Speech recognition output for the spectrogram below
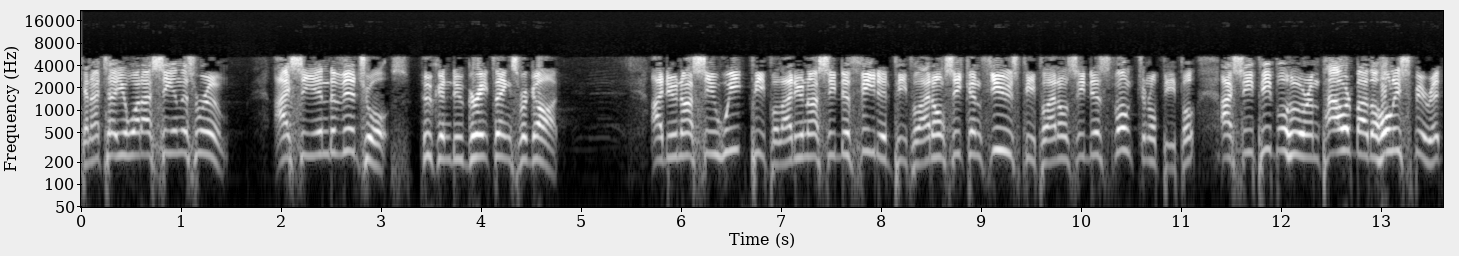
Can I tell you what I see in this room? I see individuals who can do great things for God. I do not see weak people. I do not see defeated people. I don't see confused people. I don't see dysfunctional people. I see people who are empowered by the Holy Spirit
